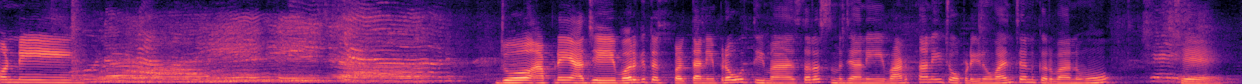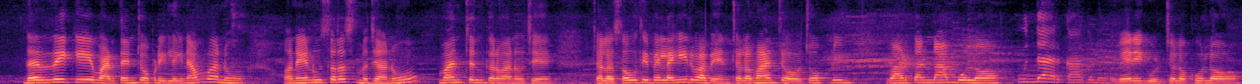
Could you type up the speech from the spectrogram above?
મોર્નિંગ જો આપણે આજે વર્ગ તત્પરતાની પ્રવૃત્તિમાં સરસ મજાની વાર્તાની ચોપડીનું વાંચન કરવાનું છે. દરેકે વાર્તાની ચોપડી લઈને આવવાનું અને એનું સરસ મજાનું વાંચન કરવાનું છે. ચલો સૌથી પહેલાં હીરવાબેન ચલો વાંચો ચોપડી. વાર્તાનું નામ બોલો. ઉદાર કાગડો. વેરી ગુડ ચલો ખોલો.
